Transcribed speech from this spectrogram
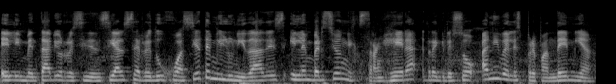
El inventario residencial se redujo a 7.000 unidades y la inversión extranjera regresó a niveles prepandemia.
